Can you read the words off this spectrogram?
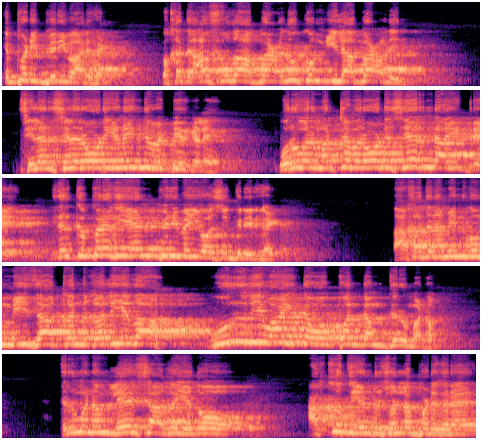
எப்படி பிரிவார்கள்? சிலர் சிலரோடு இணைந்து விட்டீர்களே. ஒருவர் மற்றவரோடு சேர்ந்தாயிற்றே. இதற்கு பிறகு ஏன் பிரிவை யோசிக்கிறீர்கள்? அகதன மின்கும் மீசாக்கன் கலியதா உறுதி வாய்ந்த ஒப்பந்தம் திருமணம். திருமணம் லேசாக ஏதோ அக்குது என்று சொல்லப்படுகிற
